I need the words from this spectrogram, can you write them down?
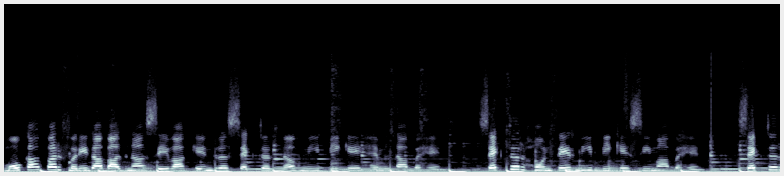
મોકા પર ફરીદાબાદના સેવા કેન્દ્ર સેક્ટર નવની બીકે હેમલતા બહેન, સેક્ટર હોનતેરની બીકે સીમા બહેન. સેક્ટર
